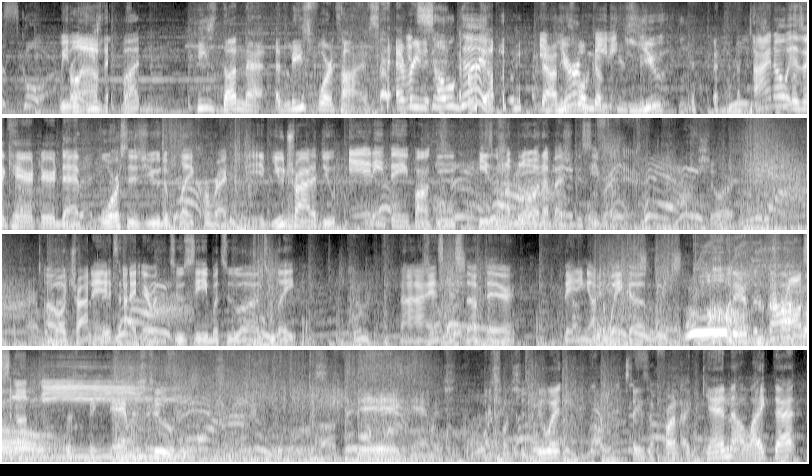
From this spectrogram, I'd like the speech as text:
We Bro, love that button. He's done that at least four times. Every It's so good. knockdown, You're meeting, you. Dino is a character that forces you to play correctly. If you try to do anything funky, he's gonna blow it up as you can see right there. Sure. Oh, trying to anti-air with the 2C, but too uh, too late. Nice, good stuff there. Baiting out the wake up. Ooh, there's the cross up big damage too. Big damage. Should do it. Stays in front again. I like that.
